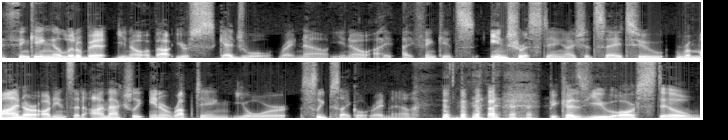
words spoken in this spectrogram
thinking a little bit, you know, about your schedule right now, you know, I, I think it's interesting, I should say, to remind our audience that I'm actually interrupting your sleep cycle right now. because you are still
